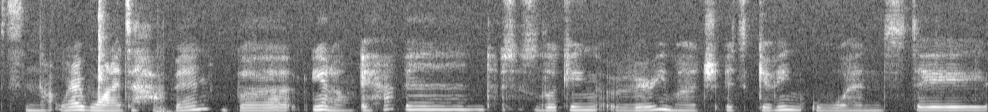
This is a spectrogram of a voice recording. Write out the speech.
It's not what I wanted to happen, but you know, it happened. This is looking very much, it's giving Wednesday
